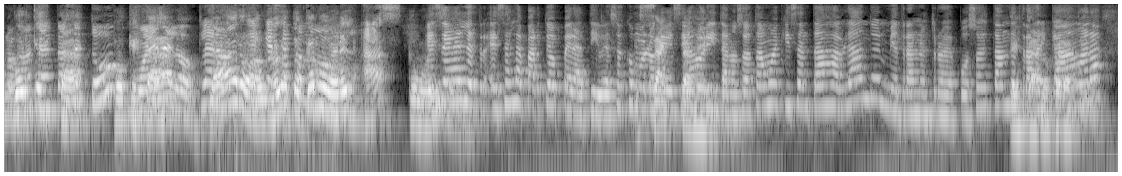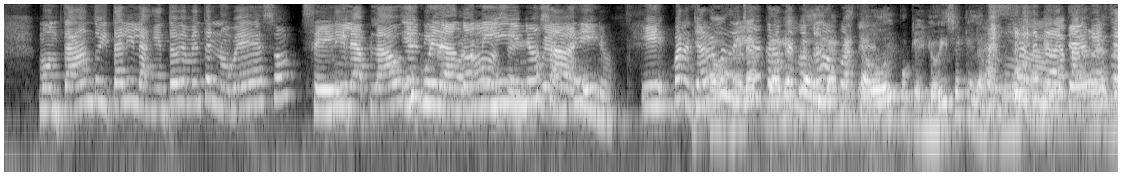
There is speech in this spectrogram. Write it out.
Claro. porque está, entonces tú, porque está, muévelo. claro, Claro, es a uno le toca mover el as, como Ese es el esa es la parte operativa, eso es como lo que decías ahorita. Nosotros estamos aquí sentadas hablando y mientras nuestros esposos están detrás de cámara. Montando y tal, y la gente obviamente no ve eso, Sí. ni le aplaude, Y ni cuidando reconoce, niños, cuidando ¿sabes? Y- niños. Y bueno, ya lo No, hemos no dicho, yo creo no que otras aplaudirán hasta hoy porque yo hice que le Y aplaudieran. a partir de Aplausos.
